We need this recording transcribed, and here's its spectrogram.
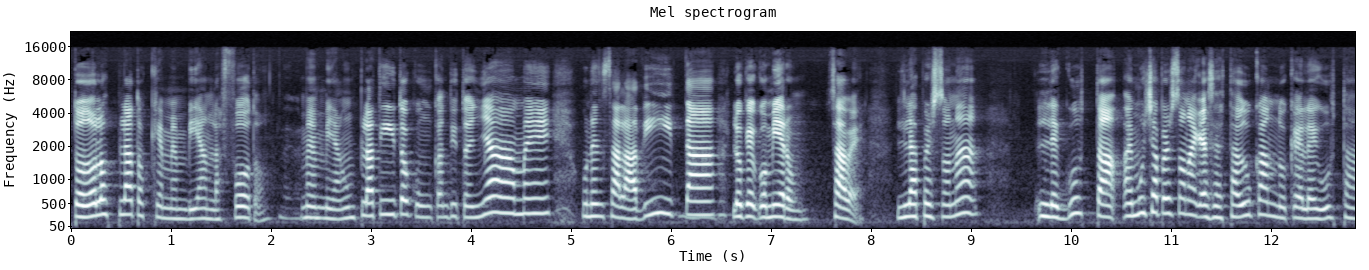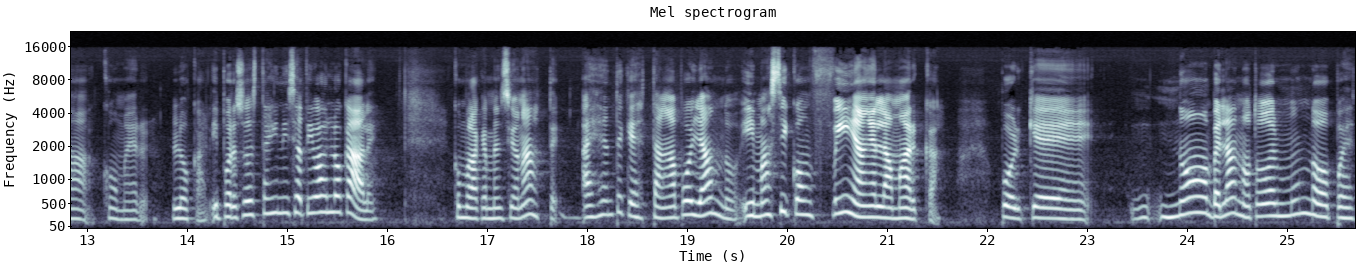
todos los platos que me envían las fotos. Me envían un platito con un cantito de ñame, una ensaladita, lo que comieron, ¿sabes? Las personas les gusta, hay mucha persona que se está educando que le gusta comer local. Y por eso estas iniciativas locales como la que mencionaste, hay gente que están apoyando y más si confían en la marca porque no, ¿verdad? No todo el mundo pues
